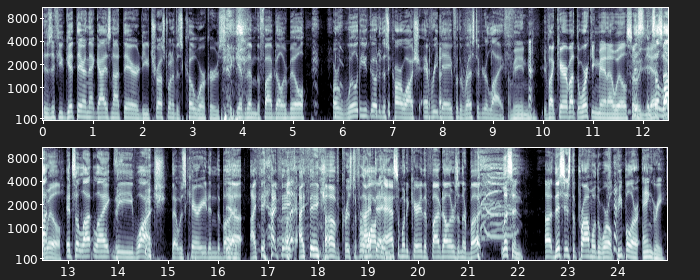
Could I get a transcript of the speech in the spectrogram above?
is if you get there and that guy's not there, do you trust one of his coworkers to give them the $5 bill? Or will you go to this car wash every day for the rest of your life? I mean, if I care about the working man, I will. So This- yes, lot, I will. It's a lot like the watch that was carried in the butt Yeah, I think I think I think of Christopher I have to ask someone to carry the five dollars in their butt. Listen, uh, this is the problem with the world. People are angry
